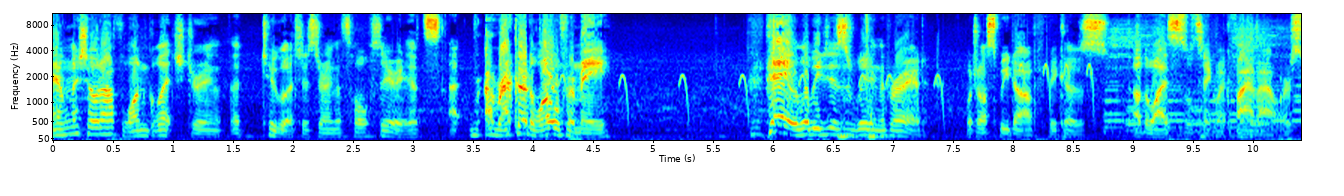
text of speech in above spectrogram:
I only showed off one glitch during, uh, two glitches during this whole series. That's a, a record low for me. Hey, Luigi's reading the parade, which I'll speed up because otherwise this will take like five hours.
